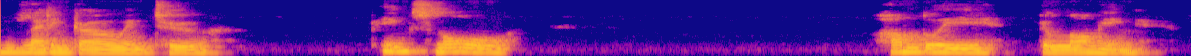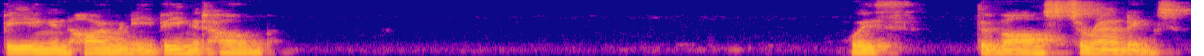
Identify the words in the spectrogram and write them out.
Letting go into being small, humbly belonging, being in harmony, being at home with the vast surroundings.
